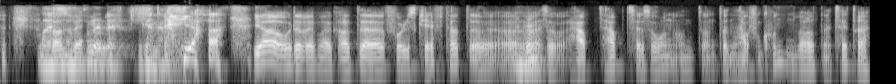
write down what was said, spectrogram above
Meistens dann, wenn, genau. ja, ja, oder wenn man gerade äh, volles Geschäft hat, äh, äh, mhm. also Haupt, Hauptsaison und, und dann einen Haufen Kunden warten etc.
